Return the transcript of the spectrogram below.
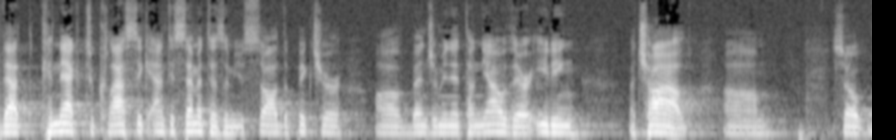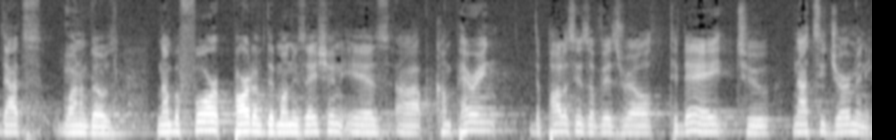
that connect to classic anti-Semitism. You saw the picture of Benjamin Netanyahu there eating a child. Um, so that's one of those. Number four, part of demonization is uh, comparing the policies of Israel today to Nazi Germany.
